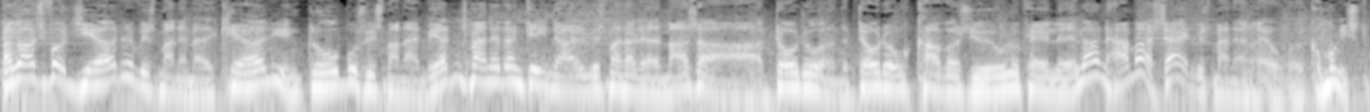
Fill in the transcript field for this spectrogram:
Man kan også få et hjerte, hvis man er meget kærlig, en globus, hvis man er en verdensmand, eller en genal, hvis man har lavet masser af Dodo and the Dodo covers i øvelokalet, eller en hammer sejl, hvis man er en revrød kommunist.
